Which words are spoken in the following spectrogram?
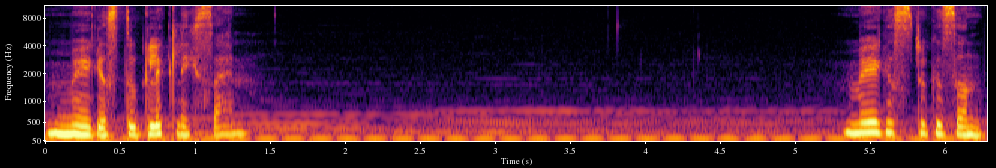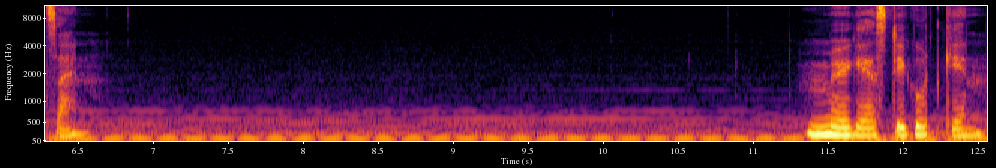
Mögest du glücklich sein. Mögest du gesund sein. Möge es dir gut gehen.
